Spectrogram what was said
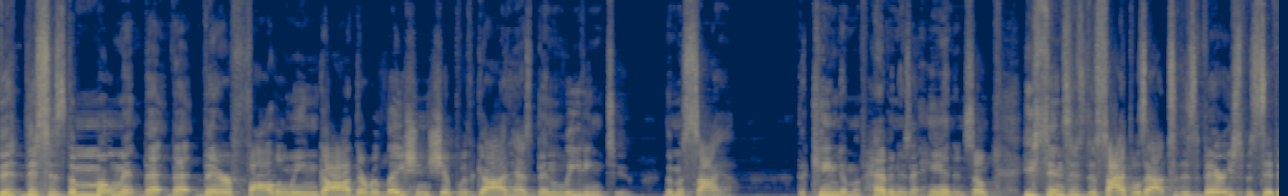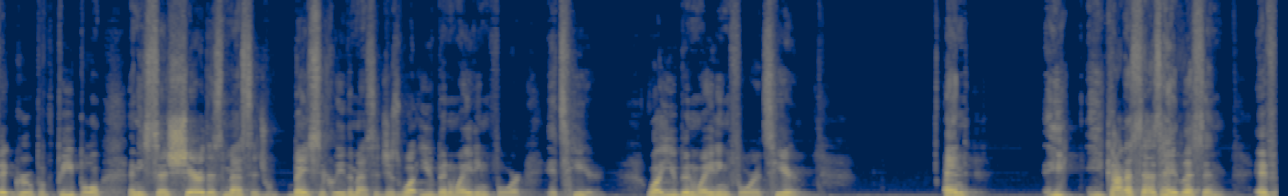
This is the moment that, that their following God, their relationship with God has been leading to the Messiah. The kingdom of heaven is at hand. And so he sends his disciples out to this very specific group of people and he says, Share this message. Basically, the message is what you've been waiting for, it's here. What you've been waiting for, it's here. And he, he kind of says, hey, listen, if,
